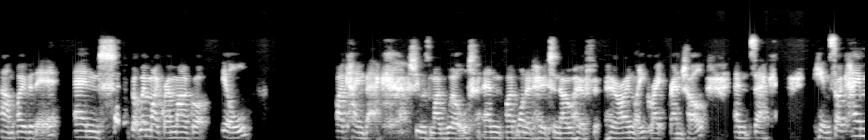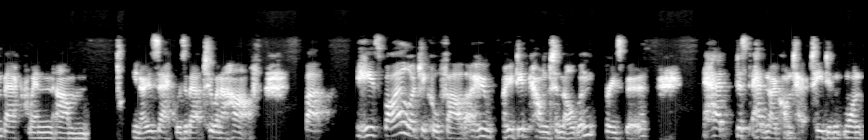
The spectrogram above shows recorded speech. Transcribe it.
um, over there. And, but when my grandma got ill, I came back. She was my world, and I wanted her to know her her only great grandchild, and Zac, him. So I came back when, um, you know, Zac was about two and a half. But his biological father, who who did come to Melbourne for his birth, had just had no contact. He didn't want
